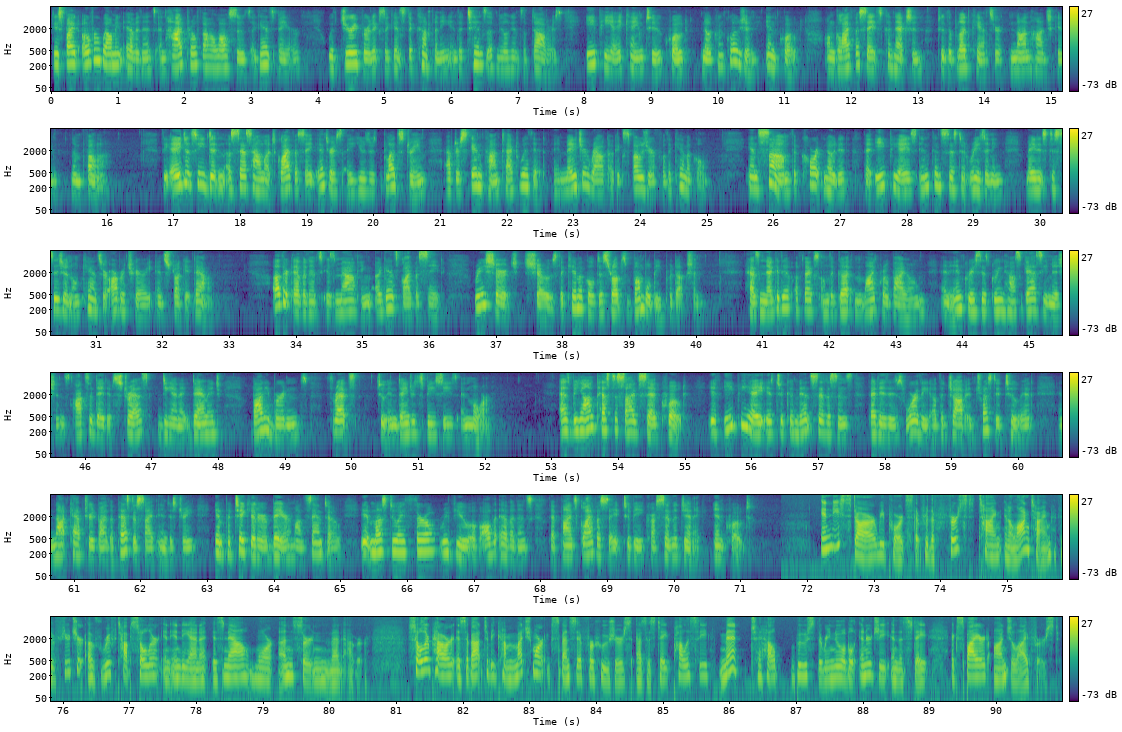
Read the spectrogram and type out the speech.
Despite overwhelming evidence and high profile lawsuits against Bayer, with jury verdicts against the company in the tens of millions of dollars, EPA came to, quote, no conclusion, end quote, on glyphosate's connection to the blood cancer non Hodgkin lymphoma. The agency didn't assess how much glyphosate enters a user's bloodstream after skin contact with it, a major route of exposure for the chemical. In sum, the court noted that EPA's inconsistent reasoning made its decision on cancer arbitrary and struck it down. Other evidence is mounting against glyphosate. Research shows the chemical disrupts bumblebee production, has negative effects on the gut microbiome, and increases greenhouse gas emissions, oxidative stress, DNA damage, body burdens, threats to endangered species, and more. As Beyond Pesticides said, quote, if EPA is to convince citizens that it is worthy of the job entrusted to it and not captured by the pesticide industry, in particular Bayer Monsanto, it must do a thorough review of all the evidence that finds glyphosate to be carcinogenic. End quote. Indy Star reports that for the first time in a long time, the future of rooftop solar in Indiana is now more uncertain than ever. Solar power is about to become much more expensive for Hoosiers as a state policy meant to help boost the renewable energy in the state expired on July 1st.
